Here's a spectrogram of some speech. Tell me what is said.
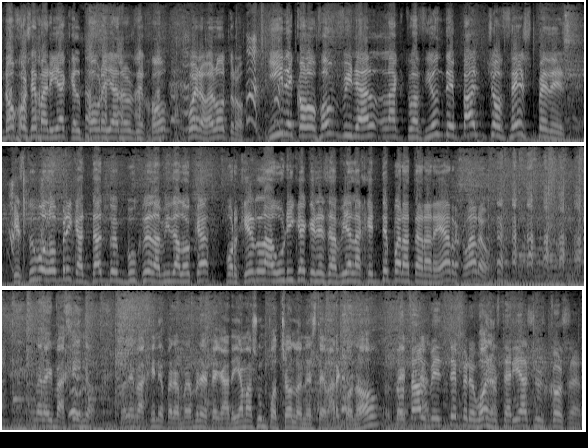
no José María, que el pobre ya nos dejó. Bueno, el otro. Y de colofón final, la actuación de Pancho Céspedes, que estuvo el hombre cantando en bucle La Vida Loca, porque es la única que se sabía la gente para tararear, claro. Me lo imagino, me lo imagino, pero hombre, pegaría más un pocholo en este barco, ¿no? Totalmente, pero bueno, estaría a sus cosas.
